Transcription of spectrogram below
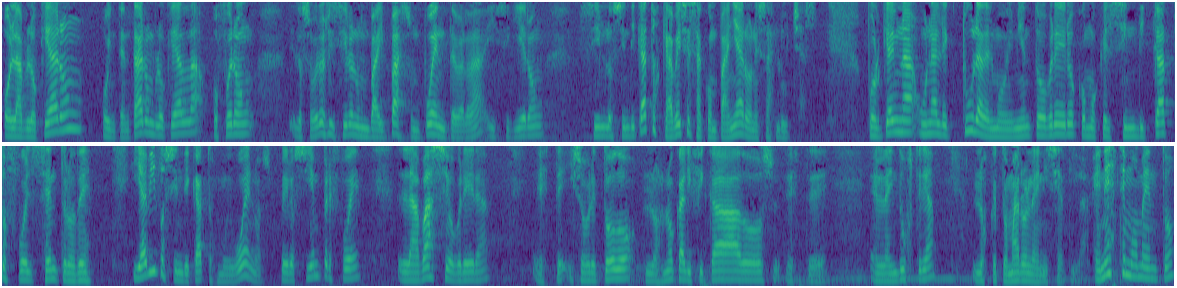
o la bloquearon o intentaron bloquearla o fueron los obreros le hicieron un bypass, un puente, ¿verdad? Y siguieron sin los sindicatos que a veces acompañaron esas luchas. Porque hay una, una lectura del movimiento obrero como que el sindicato fue el centro de... Y ha habido sindicatos muy buenos, pero siempre fue la base obrera este, y sobre todo los no calificados este, en la industria los que tomaron la iniciativa. En este momento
